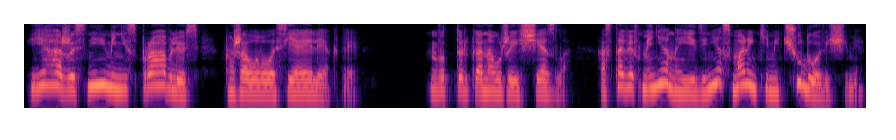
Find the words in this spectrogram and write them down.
Я же с ними не справлюсь, пожаловалась я Электре. Вот только она уже исчезла, оставив меня наедине с маленькими чудовищами.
